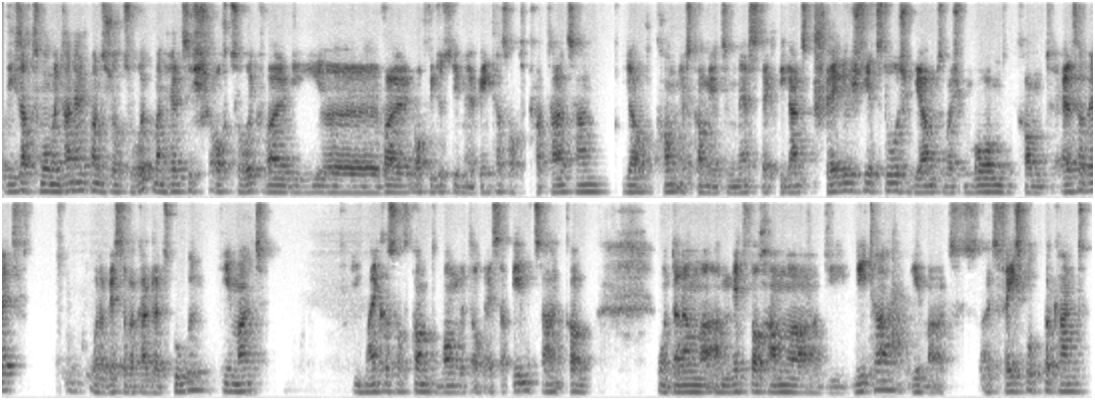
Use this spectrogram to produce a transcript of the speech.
wie gesagt, momentan hält man sich auch zurück. Man hält sich auch zurück, weil die, äh, weil auch wie du es eben erwähnt hast, auch die Quartalzahlen ja auch kommen. Es kommen jetzt im Nasdaq die ganzen Schwergewichte jetzt durch. Wir haben zum Beispiel morgen kommt Alphabet oder besser bekannt als Google jemand. Die Microsoft kommt, morgen wird auch SAP mit Zahlen kommen. Und dann haben wir am Mittwoch haben wir die Meta, eben als, als Facebook bekannt.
